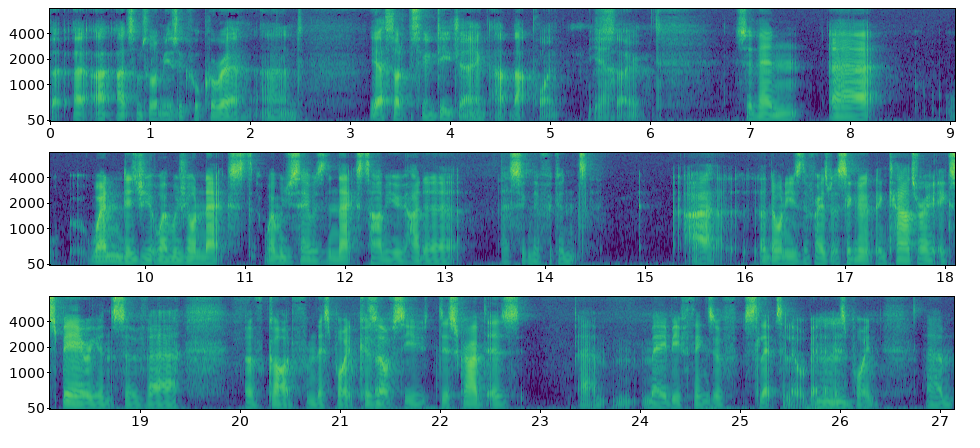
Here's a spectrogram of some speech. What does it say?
but uh, at some sort of musical career, and yeah, started pursuing DJing at that point. Yeah. So So then, uh, when did you? When was your next? When would you say was the next time you had a a significant? Uh, I don't want to use the phrase, but significant encountering experience of uh, of God from this point, because Sure. obviously you described it as um, maybe things have slipped a little bit at this Mm. point. Um,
